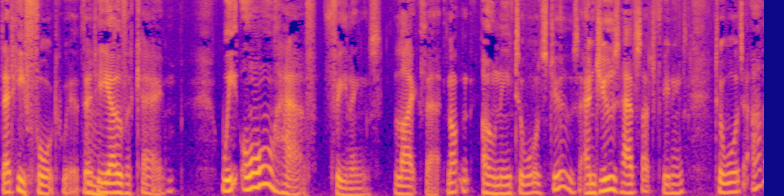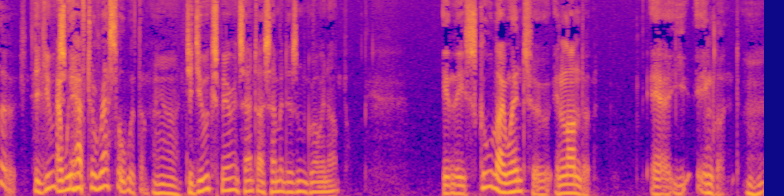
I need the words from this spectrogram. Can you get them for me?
that he fought with, that Mm. he overcame. We all have feelings like that, not only towards Jews, and Jews have such feelings towards others. Did you? And we have to wrestle with them. Yeah. Did you experience anti-Semitism growing up? In the school I went to in London, uh, England, Mm-hmm.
